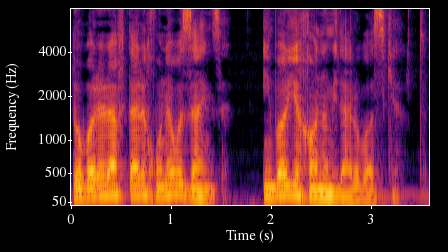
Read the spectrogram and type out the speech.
دوباره رفت در خونه و زنگ زد. این بار یه خانمی در رو باز کرد.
